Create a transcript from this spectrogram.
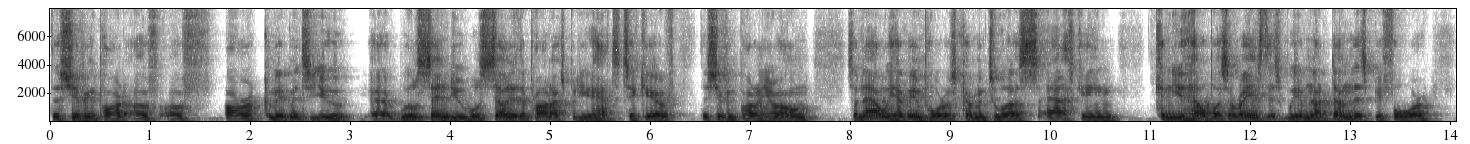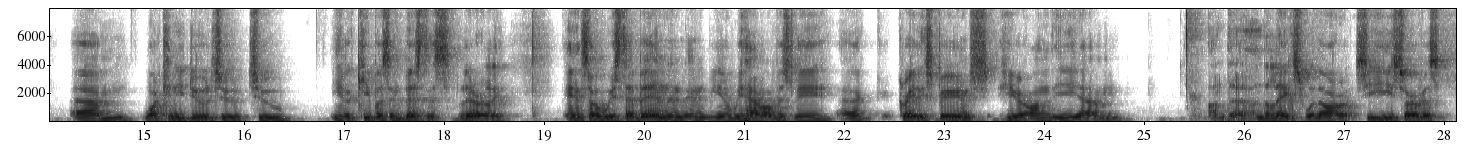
the shipping part of of our commitment to you. Uh, we'll send you, we'll sell you the products, but you have to take care of the shipping part on your own. So now we have importers coming to us asking, "Can you help us arrange this? We have not done this before. Um, what can you do to to you know keep us in business, literally?" And so we step in, and, and you know we have obviously great experience here on the um, on the on the lakes with our CE service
